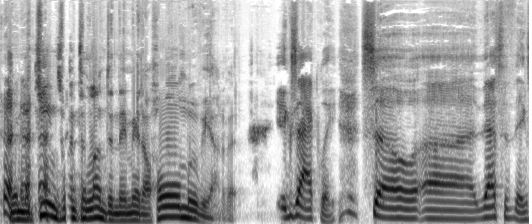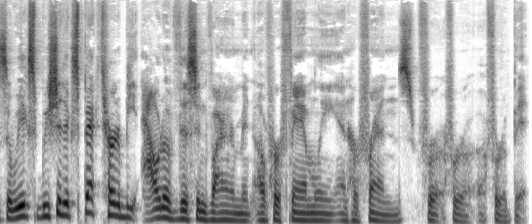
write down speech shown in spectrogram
When the teens went to London, they made a whole movie out of it. exactly. So uh, that's the thing. So we ex- we should expect her to be out of this environment of her family and her friends for for for a bit.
